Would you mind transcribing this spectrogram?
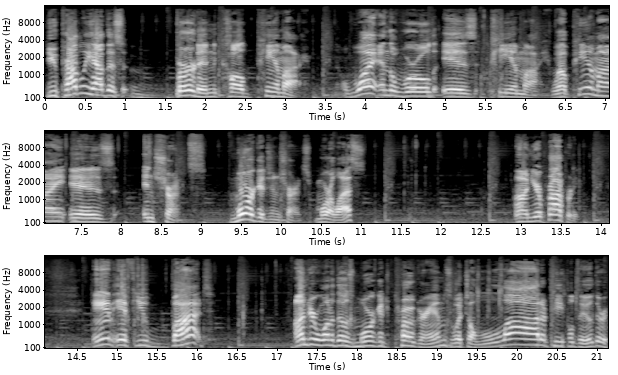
you probably have this burden called PMI. What in the world is PMI? Well, PMI is insurance, mortgage insurance, more or less, on your property. And if you bought under one of those mortgage programs, which a lot of people do, they're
